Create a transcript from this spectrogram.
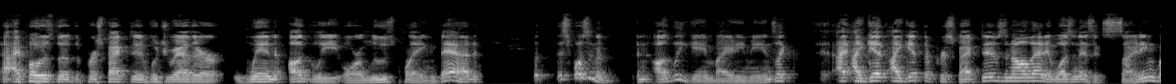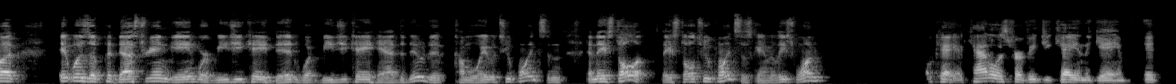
I posed the the perspective: Would you rather win ugly or lose playing bad? But this wasn't a, an ugly game by any means. Like I, I get I get the perspectives and all that. It wasn't as exciting, but it was a pedestrian game where VGK did what VGK had to do to come away with two points, and and they stole it. They stole two points this game, at least one. Okay, a catalyst for VGK in the game. It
